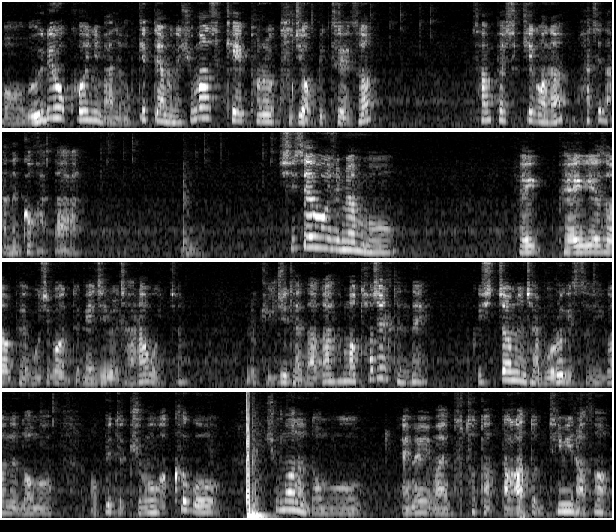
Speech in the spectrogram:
어, 의료 코인이 많이 없기 때문에 휴먼스케이프를 굳이 업비트에서 상패시키거나 하진 않을 것 같다. 음. 시세 보시면 뭐 100, 100에서 150원대 매집을 잘 하고 있죠. 이렇게 유지되다가 한번 터질 텐데 그 시점은 잘 모르겠어요. 이거는 너무 업비트 규모가 크고 휴먼은 너무 MM이 많이 붙었다 나갔던 팀이라서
